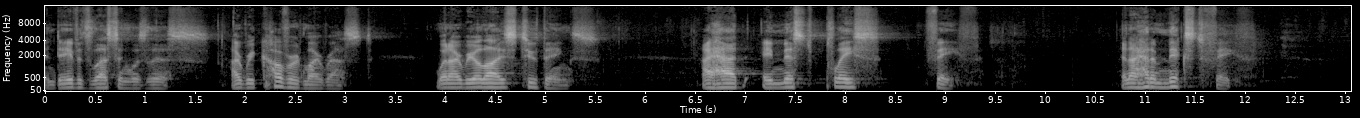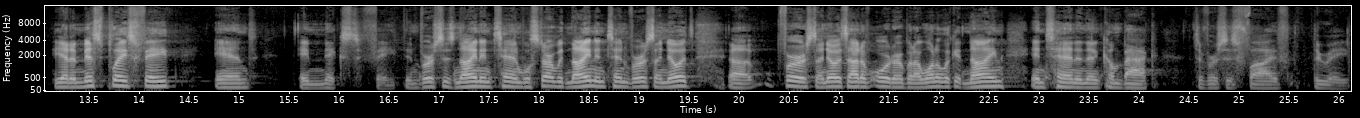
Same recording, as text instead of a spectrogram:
And David's lesson was this I recovered my rest when I realized two things. I had a misplaced faith, and I had a mixed faith. He had a misplaced faith and a mixed faith. In verses 9 and 10, we'll start with 9 and 10 verse. I know it's uh, first, I know it's out of order, but I want to look at 9 and 10 and then come back to verses 5 through 8.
